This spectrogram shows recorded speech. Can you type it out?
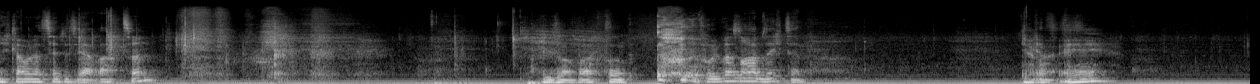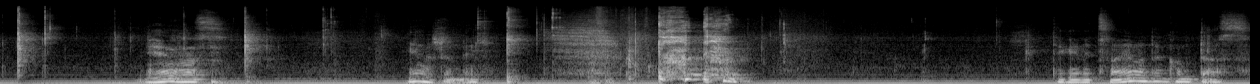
Ich glaube, das eher ab 18. Wieso ab 18? Vorhin war es noch ab 16. Ja, Jetzt aber ist- ey. Irgendwas. Irgendwas stimmt nicht. Der gelbe 2 und dann kommt das.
